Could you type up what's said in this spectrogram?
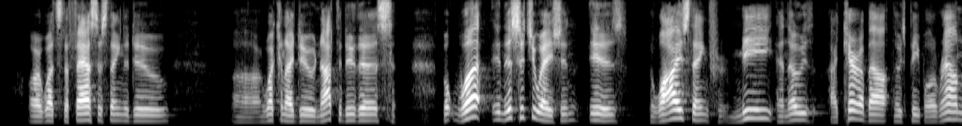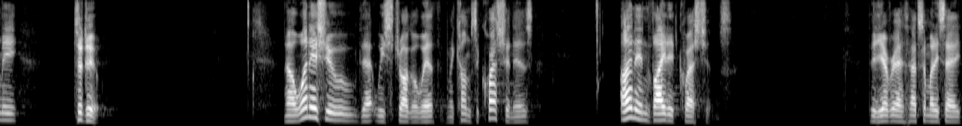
or what's the fastest thing to do, uh, or what can I do not to do this. But what in this situation is the wise thing for me and those I care about, those people around me, to do. Now, one issue that we struggle with when it comes to question is uninvited questions. Did you ever have somebody say,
